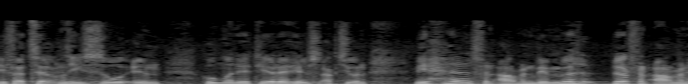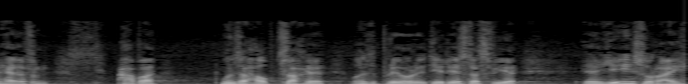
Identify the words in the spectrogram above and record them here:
Die verzerren sich so in humanitäre Hilfsaktionen. Wir helfen Armen, wir dürfen Armen helfen. Aber Unsere Hauptsache, unsere Priorität ist, dass wir äh, Jesu Reich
